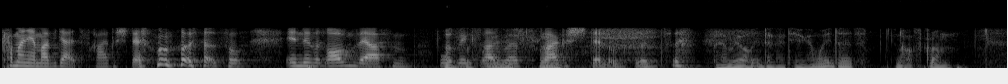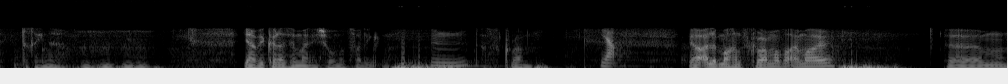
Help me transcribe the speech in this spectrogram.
kann man ja mal wieder als Fragestellung oder so in den Raum werfen, wo Was wir gerade bei? Fragestellung sind. Wir haben ja auch Internet hier. Haben wir Internet? Genau, Scrum. Dränge. Mhm, mhm. Ja, wir können das ja mal in die Shownotes verlinken. Mhm. Das Scrum. Ja, Ja, alle machen Scrum auf einmal. Ähm,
